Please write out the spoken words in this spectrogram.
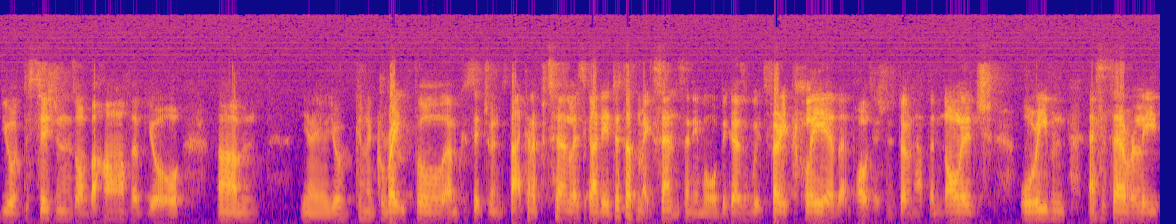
your decisions on behalf of your um, you know your kind of grateful um, constituents that kind of paternalistic idea just doesn't make sense anymore because it's very clear that politicians don't have the knowledge or even necessarily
